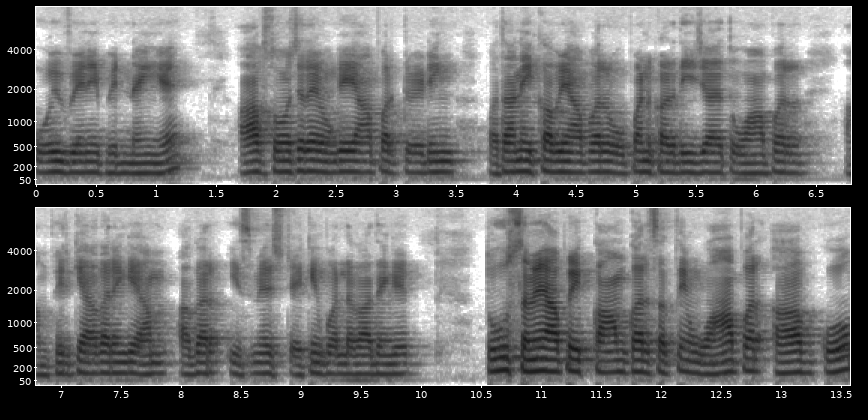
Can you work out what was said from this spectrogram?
कोई बेनिफिट नहीं है। आप सोच रहे होंगे यहाँ पर ट्रेडिंग पता नहीं कब यहाँ पर ओपन कर दी जाए तो वहाँ पर हम फिर क्या करेंगे? हम अगर इसमें स्टेकिंग पर लगा देंगे। तो उस समय आप एक काम कर सकते हैं, वहाँ पर आपको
